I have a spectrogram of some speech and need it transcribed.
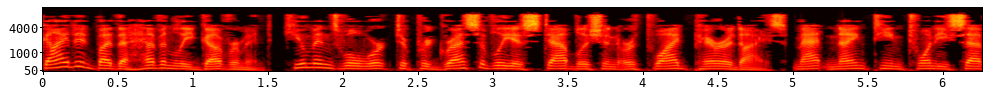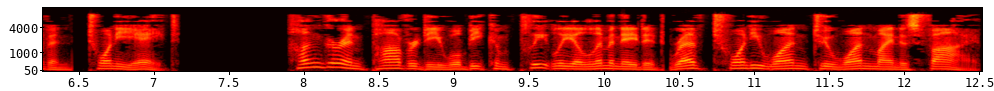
Guided by the heavenly government, humans will work to progressively establish an earthwide paradise Matt 19:27, 28. Hunger and poverty will be completely eliminated Rev 21-1-5.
